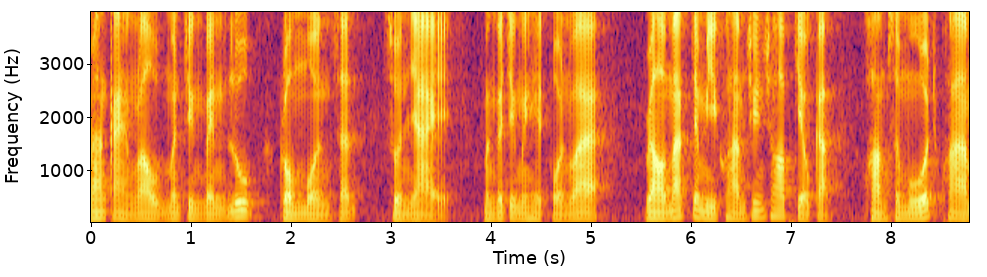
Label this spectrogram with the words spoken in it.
ร่างกายของเรามันจึงเป็นรูปกลมมนซะส่วนใหญ่ มันก็จึงเป็นเหตุผลว่า เรามักจะมีความชื่นชอบเกี่ยวกับความสมูท ความ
